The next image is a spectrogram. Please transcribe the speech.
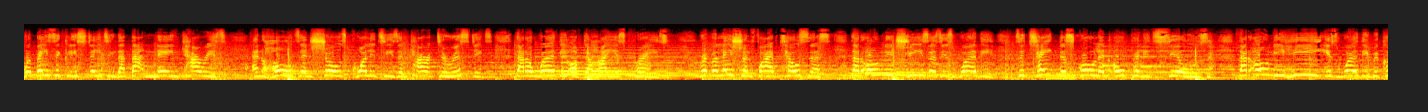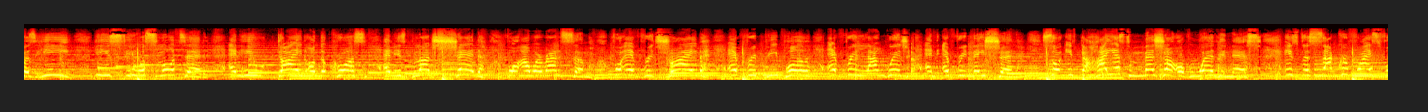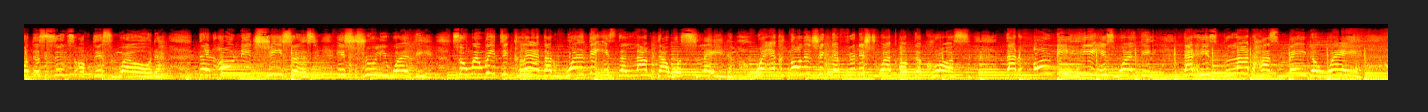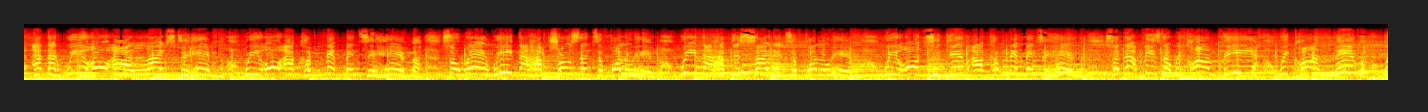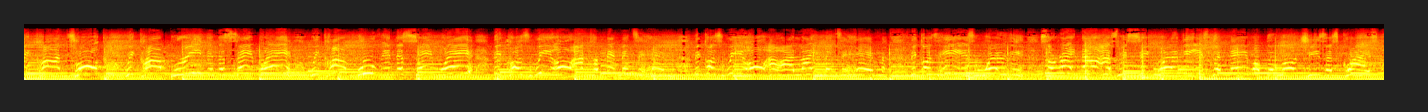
we're basically stating that that name carries and holds and shows qualities and characteristics that are worthy of the highest praise. Revelation 5 tells us that only Jesus is worthy to take the scroll and open its seals. That only He is worthy because He He's, He was slaughtered and He died on the cross and His blood shed for our ransom, for every tribe, every people, every language, and every nation. So if the highest measure of worthiness is the sacrifice for the sins of this world, then only Jesus is truly worthy. So when we declare that worthy is the lamb that was slain, we're acknowledging the finished work of the cross, that only He is worthy, that His blood has made a way, and that we owe commitment to Him. So when we that have chosen to follow Him, we that have decided to follow Him, we ought to give our commitment to Him. So that means that we can't be, we can't live, wise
